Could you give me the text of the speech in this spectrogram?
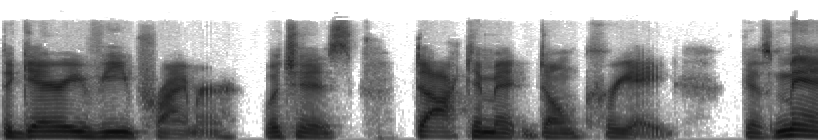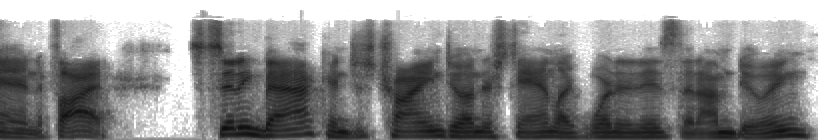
the Gary V primer, which is document, don't create. Because man, if I sitting back and just trying to understand like what it is that I'm doing,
